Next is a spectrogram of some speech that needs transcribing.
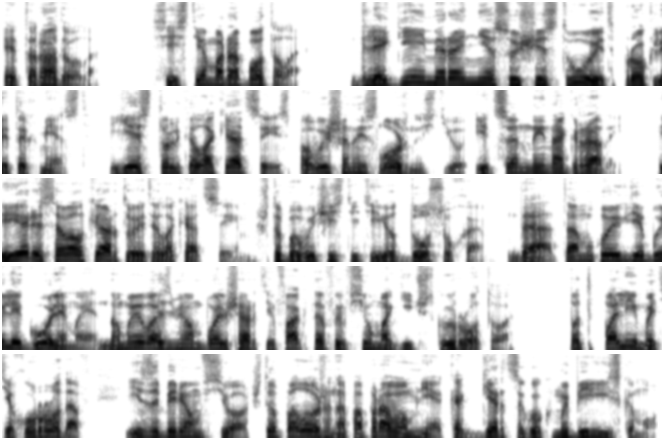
Это радовало. Система работала. Для геймера не существует проклятых мест, есть только локации с повышенной сложностью и ценной наградой. И я рисовал карту этой локации, чтобы вычистить ее досуха. Да, там кое-где были големы, но мы возьмем больше артефактов и всю магическую роту. Подпалим этих уродов и заберем все, что положено по праву мне, как герцогу к Маберийскому.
